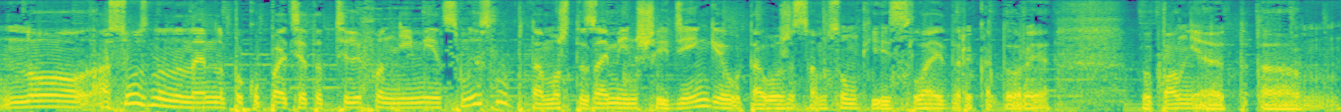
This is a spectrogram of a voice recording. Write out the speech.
Но осознанно, наверное, покупать этот телефон не имеет смысла, потому что за меньшие деньги у того же Samsung есть слайдеры, которые выполняют эм,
